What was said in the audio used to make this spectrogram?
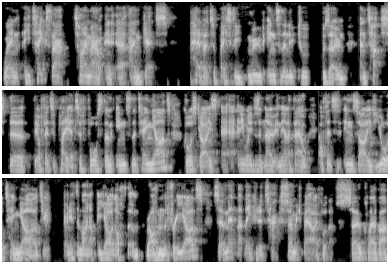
when he takes that time out and, uh, and gets Heather to basically move into the neutral zone and touch the, the offensive player to force them into the 10 yards. Of course, guys, anyone who doesn't know, in the LFL, offense is inside your 10 yards. You only have to line up a yard off them rather than the three yards. So it meant that they could attack so much better. I thought that was so clever.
